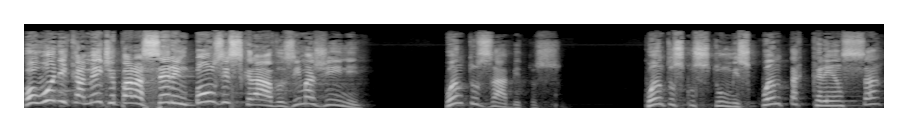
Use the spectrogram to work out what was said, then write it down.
ou unicamente para serem bons escravos. Imagine quantos hábitos, quantos costumes, quanta crença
